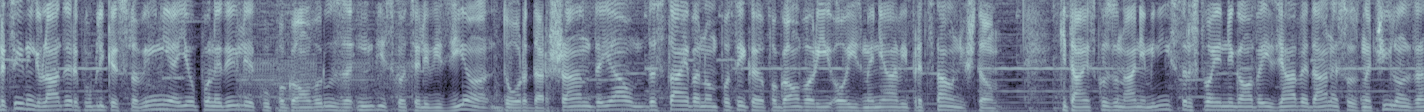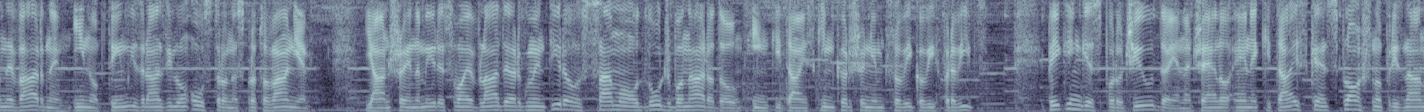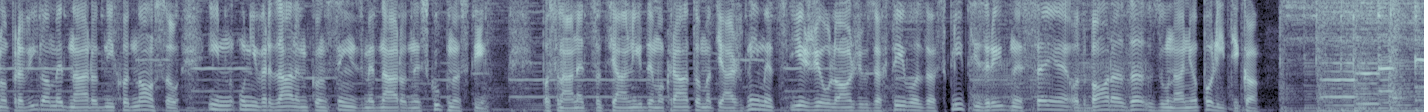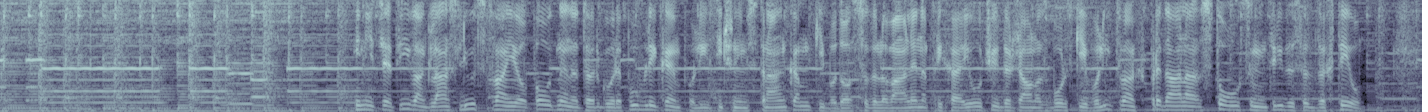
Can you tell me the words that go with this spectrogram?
Predsednik vlade Republike Slovenije je v ponedeljek v pogovoru z indijsko televizijo Dor Darshan dejal, da s Tajvanom potekajo pogovori o izmenjavi predstavništev. Kitajsko zunanje ministrstvo je njegove izjave danes označilo za nevarne in ob tem izrazilo ostro nasprotovanje. Janša je namere svoje vlade argumentiral s samo odločbo narodov in kitajskim kršenjem človekovih pravic. Peking je sporočil, da je načelo ene Kitajske splošno priznano pravilo mednarodnih odnosov in univerzalen konsens mednarodne skupnosti. Poslanec socialnih demokratov Matjaž Nemec je že vložil zahtevo za sklic izredne seje odbora za zunanjo politiko. Inicijativa Glas ljudstva je opoldne na Trgu Republike političnim strankam, ki bodo sodelovali na prihajajočih državno-zborskih volitvah, predala 138 zahtev.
